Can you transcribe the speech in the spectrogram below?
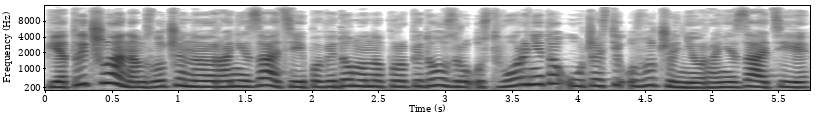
П'яти членам злочинної організації повідомлено про підозру у створенні та участі у злочинній організації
